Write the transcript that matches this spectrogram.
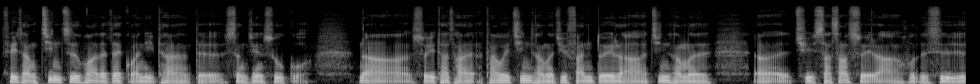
非常精致化的在管理他的生鲜蔬果。那所以他才他会经常的去翻堆啦，经常的呃去洒洒水啦，或者是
